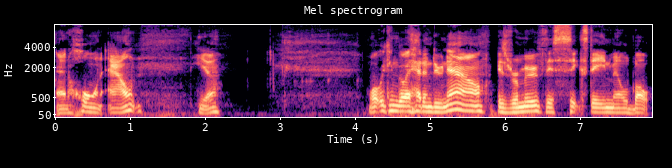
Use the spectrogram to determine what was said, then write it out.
and horn out here. What we can go ahead and do now is remove this 16 mil bolt.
